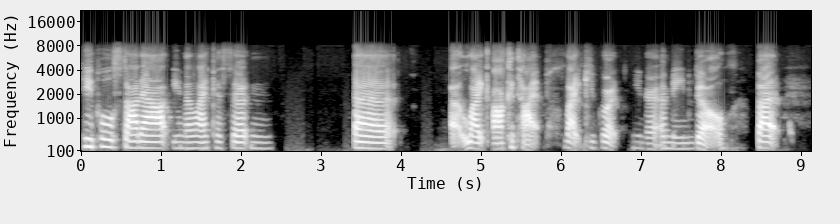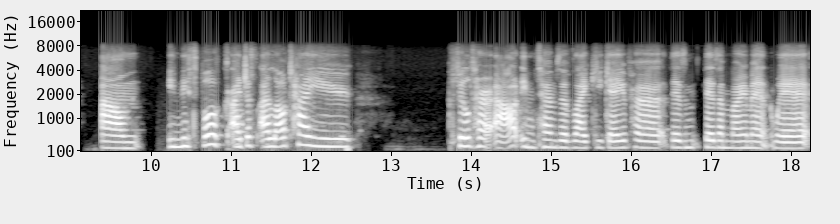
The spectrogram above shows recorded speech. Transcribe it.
people start out in a, like a certain uh, like archetype. Like you've got, you know, a mean girl. But um, in this book, I just I loved how you filled her out in terms of like you gave her there's there's a moment where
